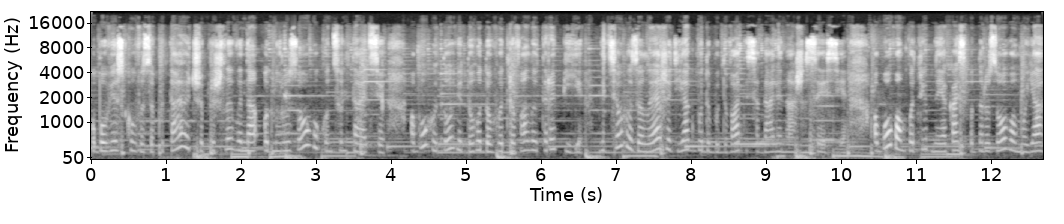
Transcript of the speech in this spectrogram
обов'язково запитаю, чи прийшли ви на одноразову консультацію або готові до довготривалої терапії. Від цього залежить, як буде будуватися далі наша сесія. Або вам потрібна якась одноразова моя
